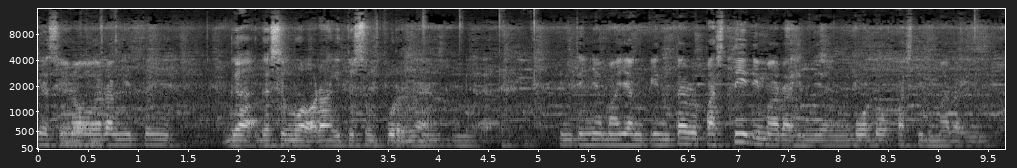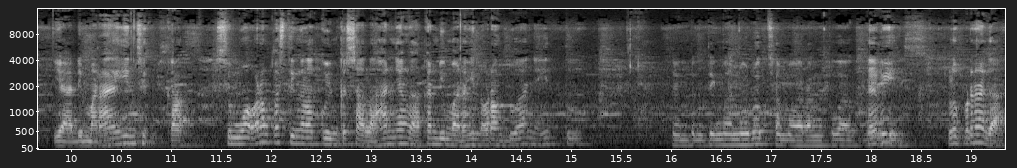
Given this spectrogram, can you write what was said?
gak semua orang itu. Gak gak semua orang itu sempurna. Intinya mah yang pintar pasti dimarahin yang bodoh pasti dimarahin. Ya dimarahin sih Kak. semua orang pasti ngelakuin kesalahan yang gak akan dimarahin orang tuanya itu. Yang penting menurut sama orang tua tapi lu pernah gak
